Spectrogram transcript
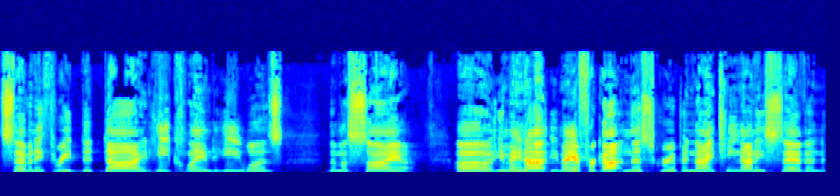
73 d- died. He claimed he was the Messiah. Uh, you may not, you may have forgotten this group in 1997.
